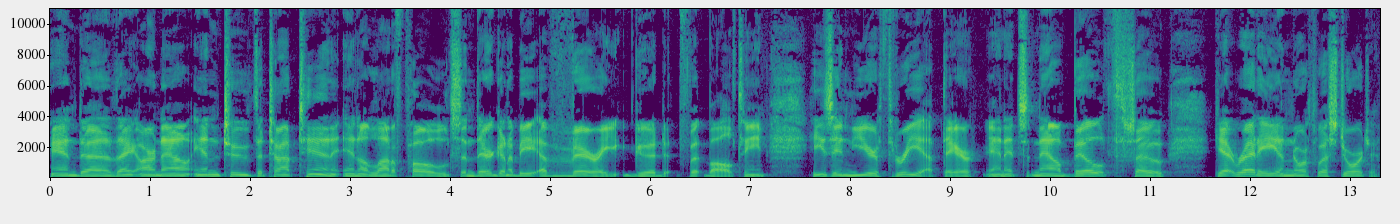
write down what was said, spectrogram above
and uh, they are now into the top 10 in a lot of polls, and they're going to be a very good football team. He's in year three up there, and it's now built, so get ready in Northwest Georgia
